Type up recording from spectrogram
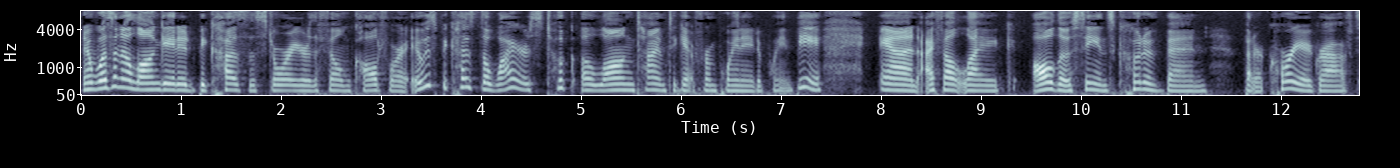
and it wasn't elongated because the story or the film called for it. It was because the wires took a long time to get from point A to point B. And I felt like all those scenes could have been better choreographed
